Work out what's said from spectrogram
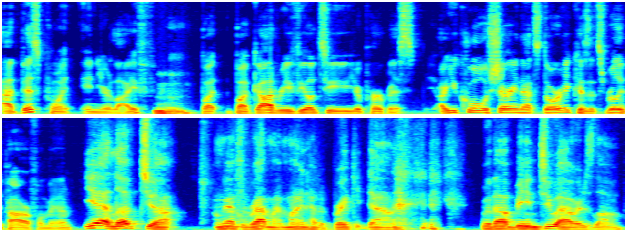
at this point in your life, hmm but but God revealed to you your purpose. Are you cool with sharing that story? Because it's really powerful, man. Yeah, I'd love to. I'm gonna have to wrap my mind how to break it down without being two hours long.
